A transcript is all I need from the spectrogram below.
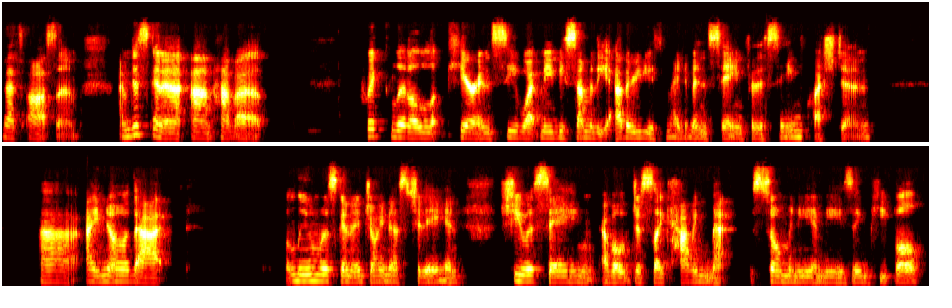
That's awesome. I'm just gonna um, have a quick little look here and see what maybe some of the other youth might have been saying for the same question. Uh, I know that Loon was going to join us today, and she was saying about just like having met so many amazing people.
